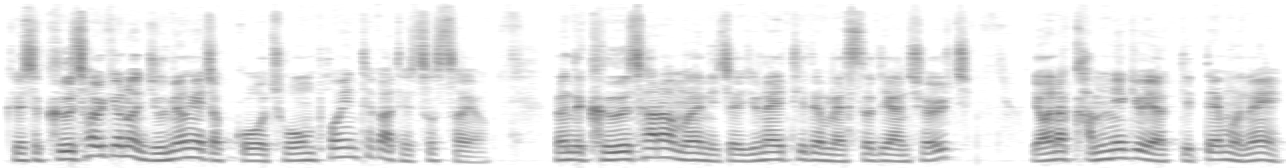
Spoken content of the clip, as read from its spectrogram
그래서 그 설교는 유명해졌고 좋은 포인트가 됐었어요. 그런데 그 사람은 이제 유나이티드 메소디안 철치 연합 감리교였기 때문에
